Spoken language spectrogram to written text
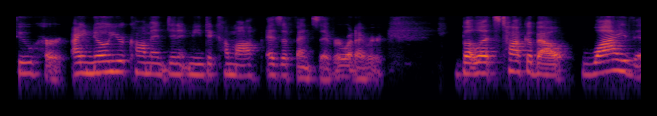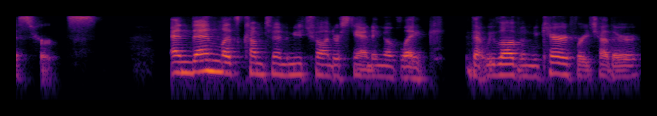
to hurt. I know your comment didn't mean to come off as offensive or whatever, but let's talk about why this hurts. And then let's come to a mutual understanding of like that we love and we care for each other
